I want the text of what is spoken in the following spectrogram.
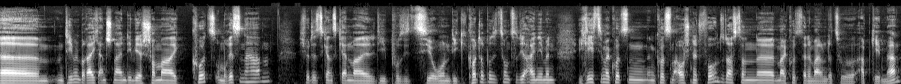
ähm, einen Themenbereich anschneiden, den wir schon mal kurz umrissen haben. Ich würde jetzt ganz gern mal die Position, die Kontraposition zu dir einnehmen. Ich lese dir mal kurz einen, einen kurzen Ausschnitt vor und du darfst dann äh, mal kurz deine Meinung dazu abgeben. Ja?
